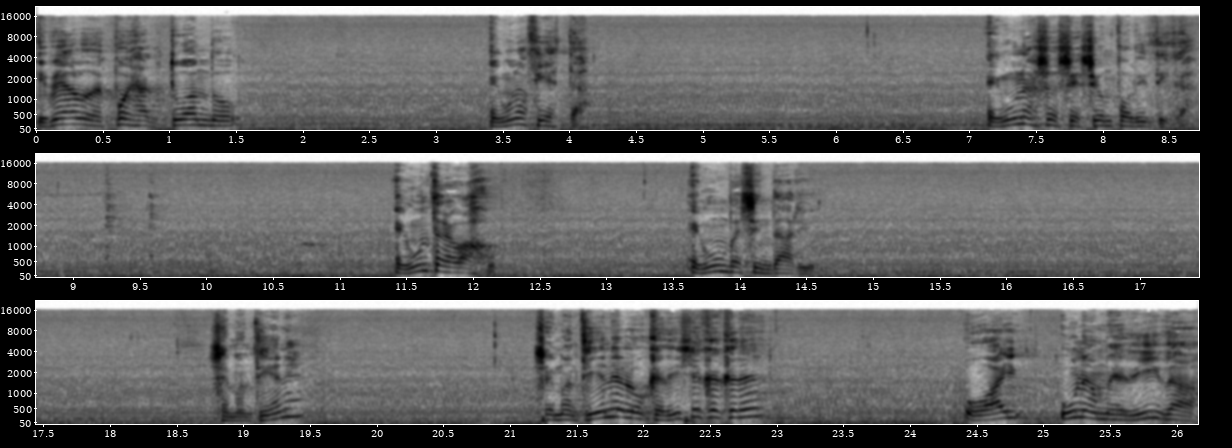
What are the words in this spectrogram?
y véalo después actuando en una fiesta, en una asociación política, en un trabajo, en un vecindario. ¿Se mantiene? ¿Se mantiene lo que dice que cree? ¿O hay una medida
